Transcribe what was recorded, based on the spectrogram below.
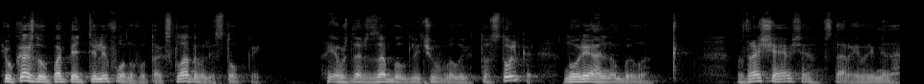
и у каждого по пять телефонов вот так складывали стопкой. Я уже даже забыл, для чего было их то столько, но реально было. Возвращаемся в старые времена.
